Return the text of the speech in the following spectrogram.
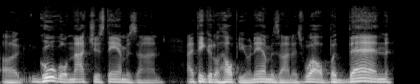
uh, Google, not just Amazon. I think it'll help you in Amazon as well. But then,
